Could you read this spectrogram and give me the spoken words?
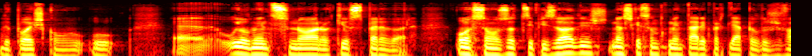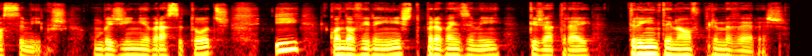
depois com o, o, uh, o elemento sonoro aqui, o separador. Ouçam os outros episódios, não se esqueçam de comentar e partilhar pelos vossos amigos. Um beijinho e abraço a todos e, quando ouvirem isto, parabéns a mim, que já terei 39 primaveras.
